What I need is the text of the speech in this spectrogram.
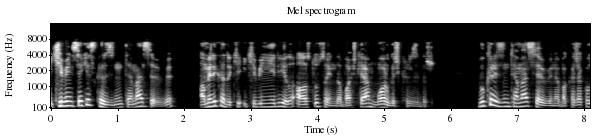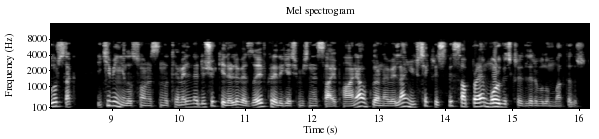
2008 krizinin temel sebebi Amerika'daki 2007 yılı Ağustos ayında başlayan mortgage krizidir. Bu krizin temel sebebine bakacak olursak 2000 yılı sonrasında temelinde düşük gelirli ve zayıf kredi geçmişine sahip hane halklarına verilen yüksek riskli subprime mortgage kredileri bulunmaktadır.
